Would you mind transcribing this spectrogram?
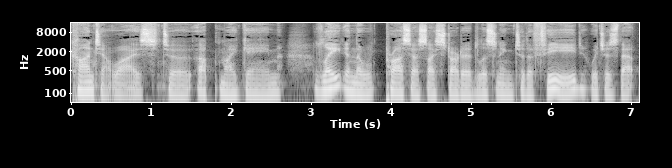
content wise to up my game. Late in the process, I started listening to The Feed, which is that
